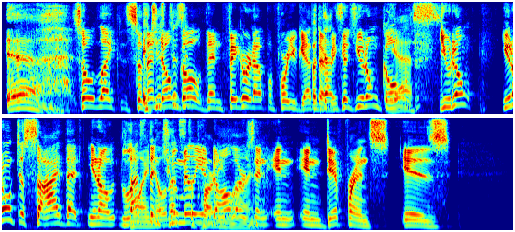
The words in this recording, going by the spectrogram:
Ugh. So like so then don't go. Then figure it out before you get there because you don't go. yes. You don't. You don't decide that you know less I than know two that's the million party dollars in, in in difference is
